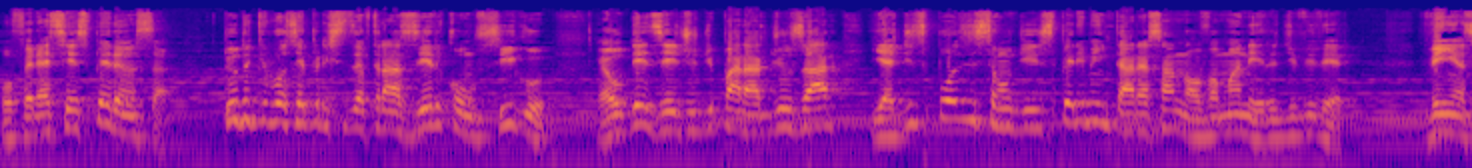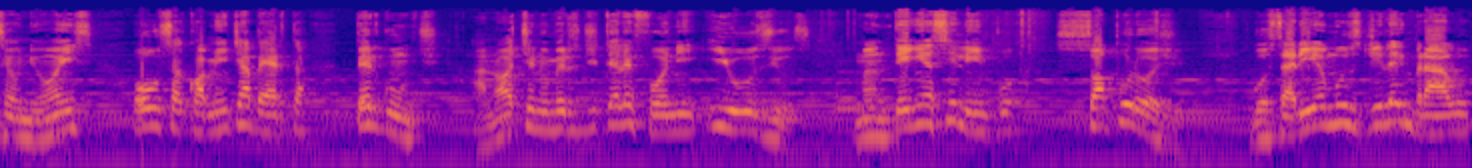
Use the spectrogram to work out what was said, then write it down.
oferece esperança. Tudo que você precisa trazer consigo é o desejo de parar de usar e a disposição de experimentar essa nova maneira de viver. Venha às reuniões, ouça com a mente aberta, pergunte, anote números de telefone e use-os. Mantenha-se limpo só por hoje. Gostaríamos de lembrá-lo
